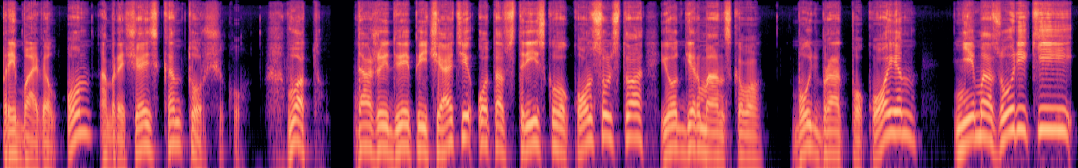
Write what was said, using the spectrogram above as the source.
— прибавил он, обращаясь к конторщику. «Вот, даже и две печати от австрийского консульства и от германского. Будь брат покоен, не мазурики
